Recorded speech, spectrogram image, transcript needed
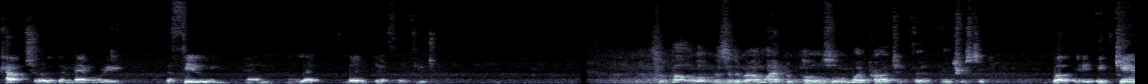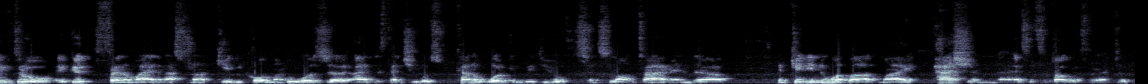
capture the memory, the feeling, and let let it there for the future. So Paolo, what was it about my proposal, my project that interested you? Well, it, it, came through a good friend of mine, an astronaut, Cady Coleman, who was, uh, I understand she was kind of working with you since a long time. And, uh, and Cady knew about my passion as a photographer. I took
